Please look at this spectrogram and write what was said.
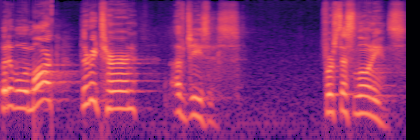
but it will mark the return of Jesus. 1 Thessalonians.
